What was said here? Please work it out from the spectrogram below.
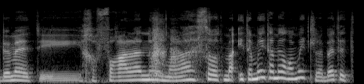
באמת, היא חפרה לנו מה לעשות, מה, היא תמיד הייתה מאוד מתלבטת.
